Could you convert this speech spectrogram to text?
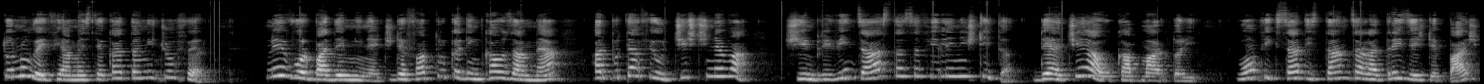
Tu nu vei fi amestecată în niciun fel. Nu e vorba de mine, ci de faptul că din cauza mea ar putea fi ucis cineva și în privința asta să fii liniștită. De aceea au cap martorii vom fixa distanța la 30 de pași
